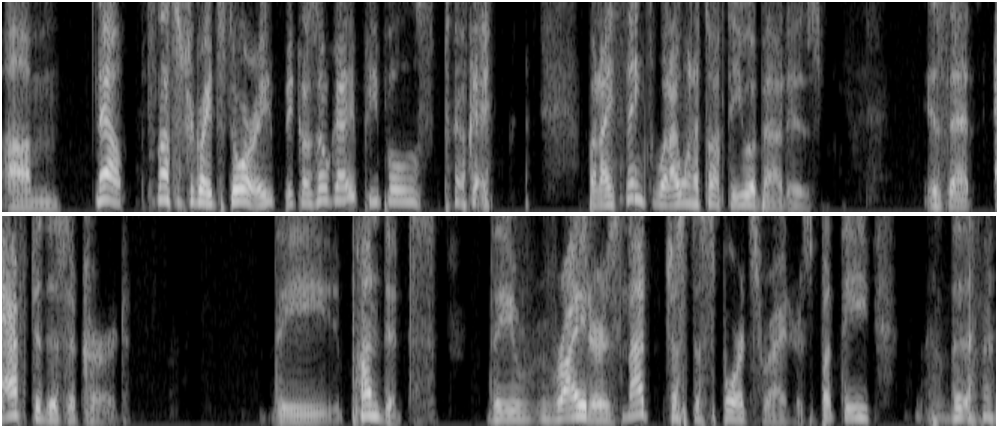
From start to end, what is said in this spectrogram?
Um, now it's not such a great story because okay, people okay, but I think what I want to talk to you about is is that after this occurred, the pundits the writers, not just the sports writers, but the the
